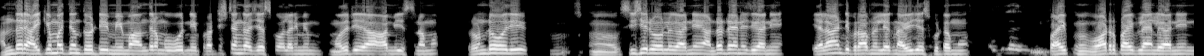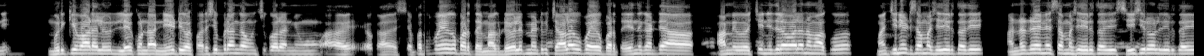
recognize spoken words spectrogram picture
అందరి ఐకమత్యంతో మేము అందరం ఊరిని పటిష్టంగా చేసుకోవాలని మేము మొదటి హామీ ఇస్తున్నాము. రెండవది సిసి రోడ్లు కానీ అండర్ డ్రైనేజ్ కానీ ఎలాంటి ప్రాబ్లం లేకుండా అవి చేసుకుంటాము. పైప్ వాటర్ పైప్ లైన్లు కానీ మురికి వాడలు లేకుండా నీట్గా పరిశుభ్రంగా ఉంచుకోవాలని మేము శపథ ఉపయోగపడతాయి. మాకు డెవలప్మెంట్కి చాలా ఉపయోగపడతాయి. ఎందుకంటే ఆ- ఆమె వచ్చే నిధుల వలన మాకు మంచినీటి సమస్య తీరుతుంది అండర్ డ్రైనేజ్ సమస్య తీరుతుంది సీసీ రోడ్లు తీరుతాయి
